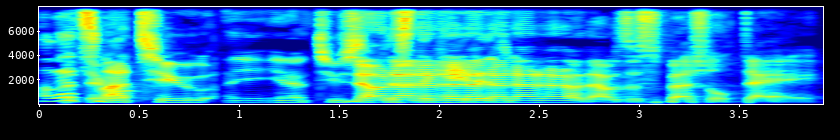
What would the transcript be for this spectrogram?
Oh, that's not were, too you know too. No, no, no, no, no, no, no, no, no. That was a special day.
